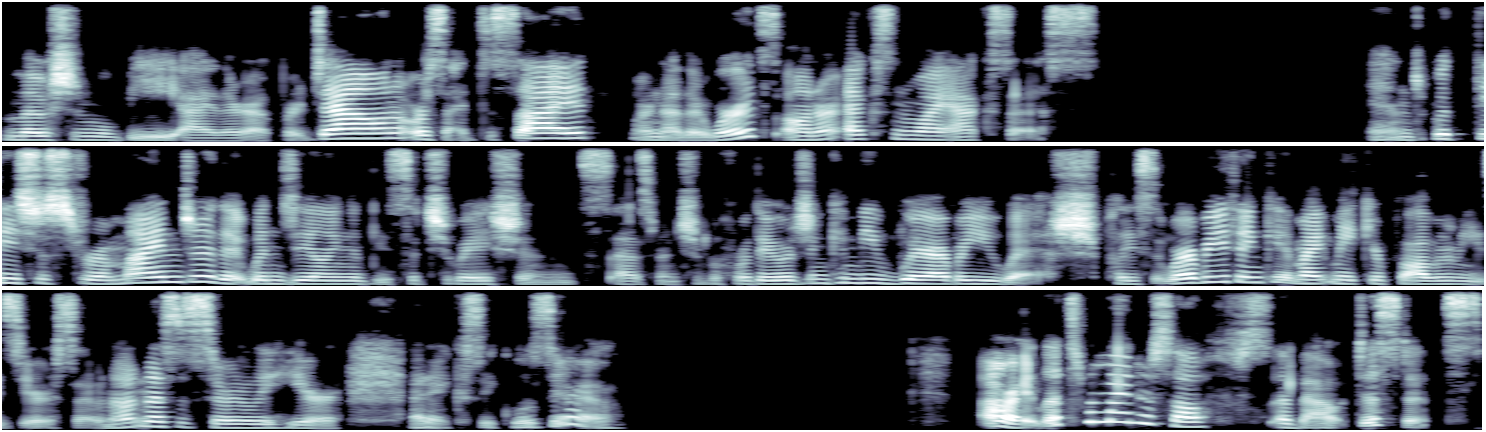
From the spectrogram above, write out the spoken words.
motion will be either up or down or side to side, or in other words, on our x and y axis. And with these, just a reminder that when dealing with these situations, as mentioned before, the origin can be wherever you wish. Place it wherever you think it might make your problem easier, so not necessarily here at x equals 0. All right, let's remind ourselves about distance.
